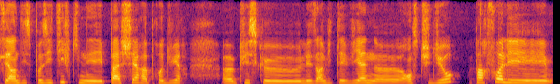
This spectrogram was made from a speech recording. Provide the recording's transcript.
C'est un dispositif qui n'est pas cher à produire puisque les invités viennent en studio. Parfois, les,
